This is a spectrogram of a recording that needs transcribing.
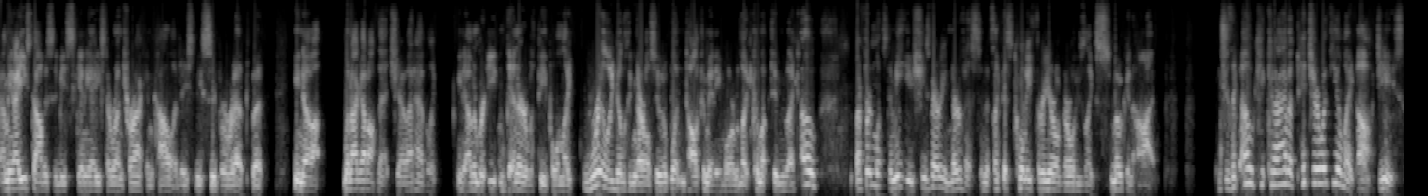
I mean, I used to obviously be skinny. I used to run track in college. I used to be super ripped, but you know, when I got off that show, I'd have like, you know, I remember eating dinner with people and like really good looking girls who wouldn't talk to me anymore would like come up to me like, oh, my friend wants to meet you. She's very nervous, and it's like this 23 year old girl who's like smoking hot. And she's like, "Oh, can, I have a picture with you?" I'm like, "Oh, geez."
